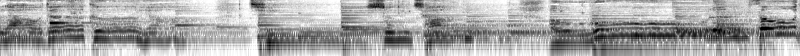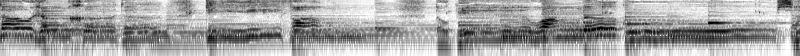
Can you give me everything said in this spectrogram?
老的歌谣轻声唱。哦，无论走到任何的地方，都别忘了故乡。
